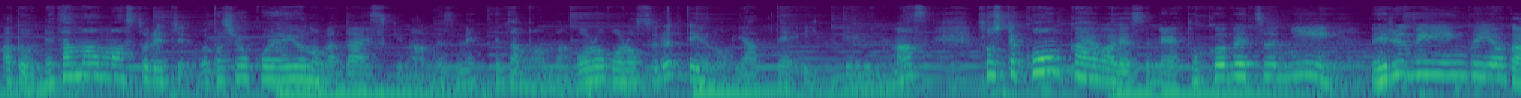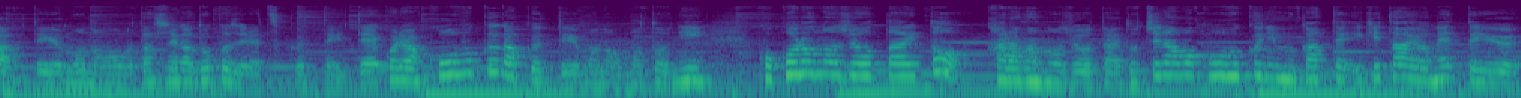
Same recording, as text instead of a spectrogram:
あと寝たまんまストレッチ。私はこれ言うのが大好きなんですね。寝たまんまゴロゴロするっていうのをやっていってるます。そして今回はですね特別にウェルビーイングヨガっていうものを私が独自で作っていてこれは幸福学っていうものをもとに心の状態と体の状態どちらも幸福に向かっていきたいよねっていう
